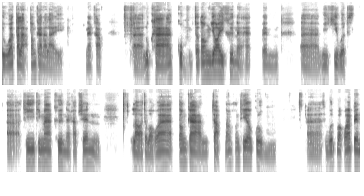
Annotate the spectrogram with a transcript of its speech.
ดูว่าตลาดต้องการอะไรนะครับลูกค้ากลุ่มจะต้องย่อยขึ้นนะฮะเป็นมี keyword ที่ที่มากขึ้นนะครับ เช่น เราอาจจะบอกว่าต้องการจับนักท่องเที่ยวกลุ่มสมมติบอกว่าเป็น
